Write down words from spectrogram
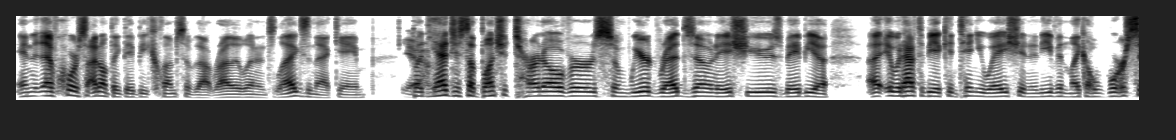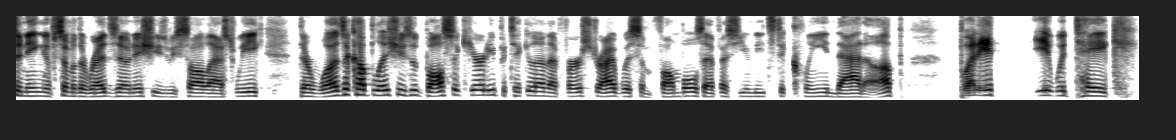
And of course, I don't think they beat Clemson without Riley Leonard's legs in that game. Yeah. But yeah, just a bunch of turnovers, some weird red zone issues, maybe a, uh, it would have to be a continuation and even like a worsening of some of the red zone issues we saw last week. There was a couple issues with ball security, particularly on that first drive with some fumbles. FSU needs to clean that up, but it it would take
